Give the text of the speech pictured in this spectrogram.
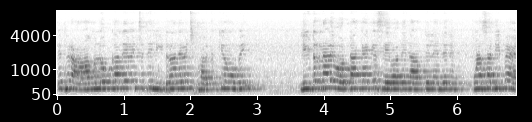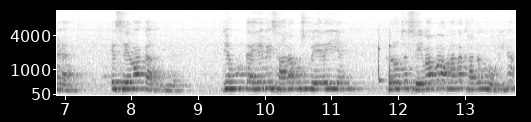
ਤੇ ਫਿਰ ਆਮ ਲੋਕਾਂ ਦੇ ਵਿੱਚ ਤੇ ਲੀਡਰਾਂ ਦੇ ਵਿੱਚ ਫ਼ਰਕ ਕਿਉਂ ਹੋਵੇ ਲੀਡਰ ਨਾਲੇ ਵੋਟਾਂ ਕਹਿ ਕੇ ਸੇਵਾ ਦੇ ਨਾਮ ਤੇ ਲੈਂਦੇ ਨੇ। ਹੁਣ ਸਾਡੀ ਭੈਣ ਹੈ, ਇਹ ਸੇਵਾ ਕਰਦੀ ਹੈ। ਜੇ ਹੁਣ ਕਹੇ ਵੀ ਸਾਰਾ ਕੁਝ ਮੇਰਾ ਹੀ ਹੈ, ਫਿਰ ਉੱਥੇ ਸੇਵਾ ਭਾਵਨਾ ਤਾਂ ਖਤਮ ਹੋ ਗਈ ਨਾ।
